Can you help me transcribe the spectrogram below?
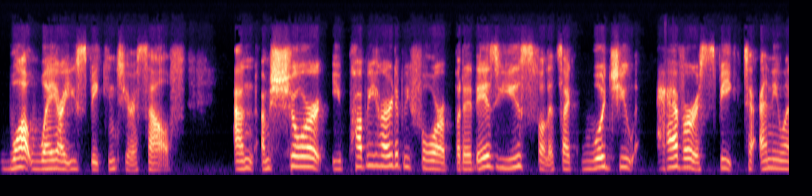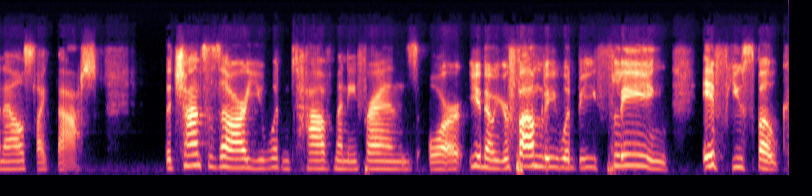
what way are you speaking to yourself? And i'm sure you probably heard it before but it is useful. It's like would you ever speak to anyone else like that? The chances are you wouldn't have many friends or you know your family would be fleeing if you spoke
